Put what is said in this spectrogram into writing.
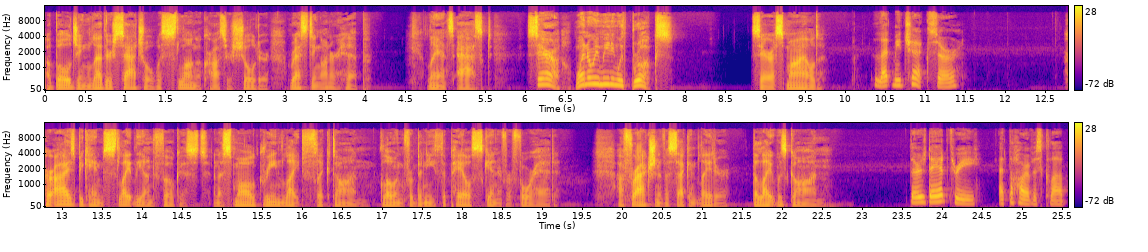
A bulging leather satchel was slung across her shoulder, resting on her hip. Lance asked, Sarah, when are we meeting with Brooks? Sarah smiled. Let me check, sir. Her eyes became slightly unfocused, and a small green light flicked on, glowing from beneath the pale skin of her forehead. A fraction of a second later, the light was gone. Thursday at 3 at the Harvest Club.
